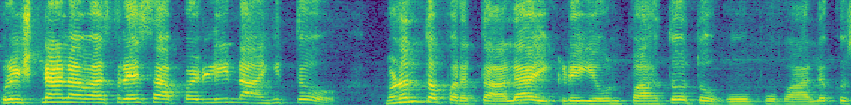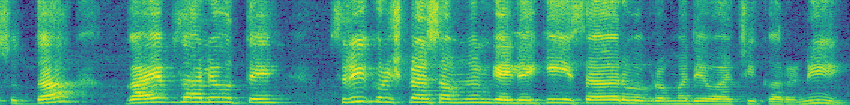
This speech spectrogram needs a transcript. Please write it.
कृष्णाला वासरे सापडली नाहीत. म्हणून तो परत आला. इकडे येऊन पाहतो तो गोप बालक सुद्धा गायब झाले होते. श्रीकृष्ण समजून गेले की सर्व ब्रह्मदेवाची करणी.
